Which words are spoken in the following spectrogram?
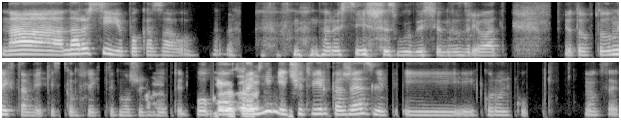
На, на Росію показало. На Росії щось буде ще назрівати. І Тобто у них там якісь конфлікти можуть бути. По, по Україні четвірка жезлів і король кубків. Ну, це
